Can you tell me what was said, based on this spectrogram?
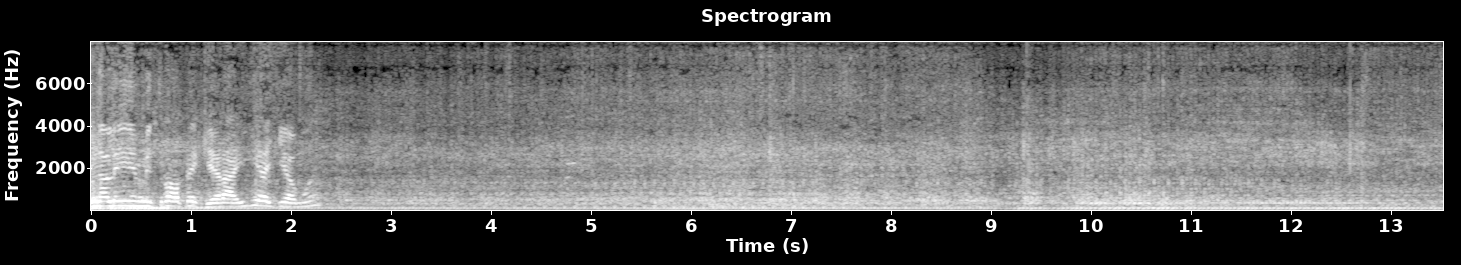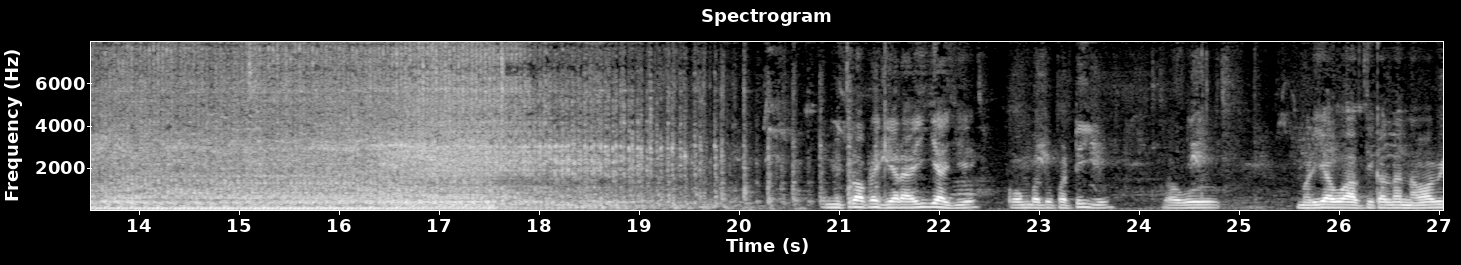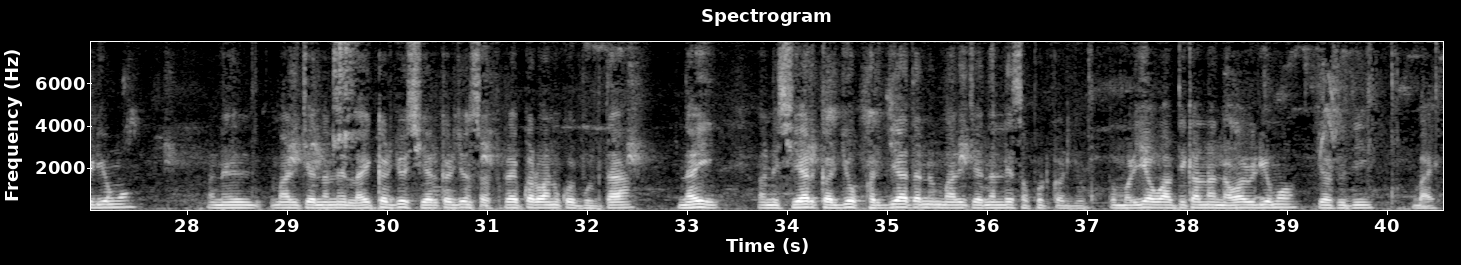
ફાઇનલી મિત્રો, આપણે ઘેર આવી ગયા છીએ અમે. મિત્રો, આપણે ઘેર આવી ગયા છીએ. કોમ બધું પટી ગયું. તો હવે મળી આવો આવતીકાલના નવા વિડીયોમાં. અને મારી ચેનલને લાઈક કરજો, શેર કરજો અને સબસ્ક્રાઈબ કરવાનું કોઈ ભૂલતા નહીં. અને શેર કરજો ફરજિયાત અને મારી ચેનલને સપોર્ટ કરજો. તો મળી આવો આવતીકાલના નવા વિડીયોમાં. ત્યાં સુધી બાય.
